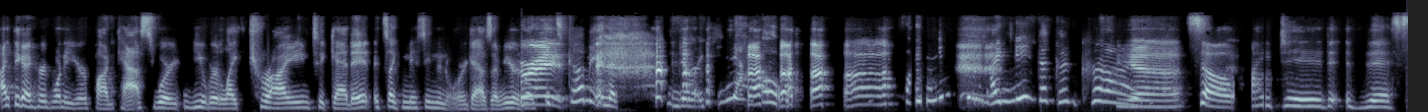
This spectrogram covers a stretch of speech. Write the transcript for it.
I think I heard one of your podcasts where you were like trying to get it. It's like missing an orgasm. You're like, Right. it's coming. And, then, and you're like, no, I need, I need the good cry. yeah. So I did this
